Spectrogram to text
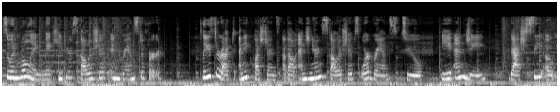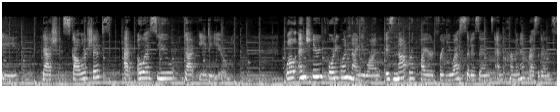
so enrolling may keep your scholarship and grants deferred. Please direct any questions about engineering scholarships or grants to eng-coe-scholarships at osu.edu. While Engineering 4191 is not required for U.S. citizens and permanent residents,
